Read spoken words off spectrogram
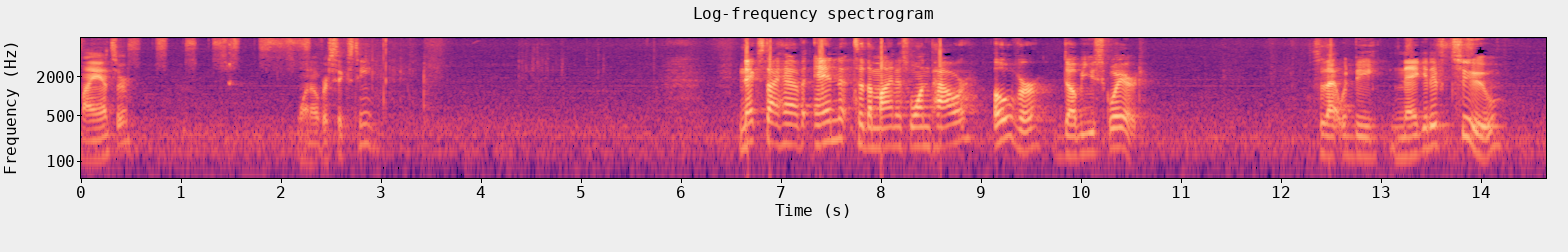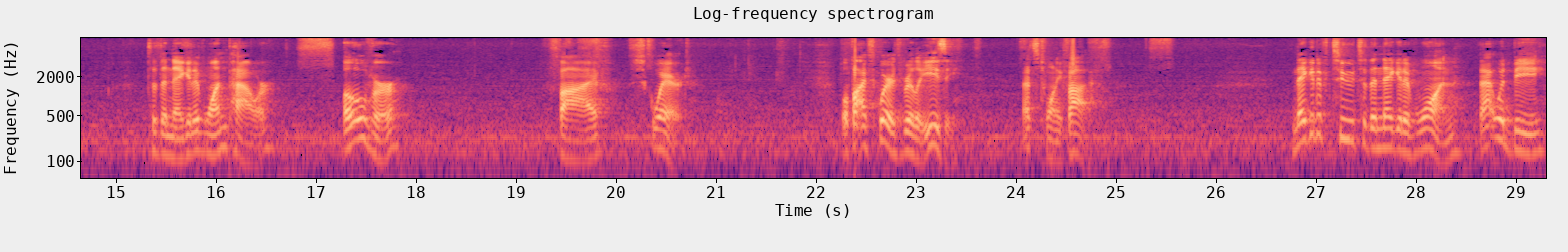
My answer, 1 over 16. Next I have n to the minus 1 power over w squared. So that would be negative 2 to the negative 1 power over 5 squared. Well, 5 squared is really easy. That's 25. Negative 2 to the negative 1, that would be,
